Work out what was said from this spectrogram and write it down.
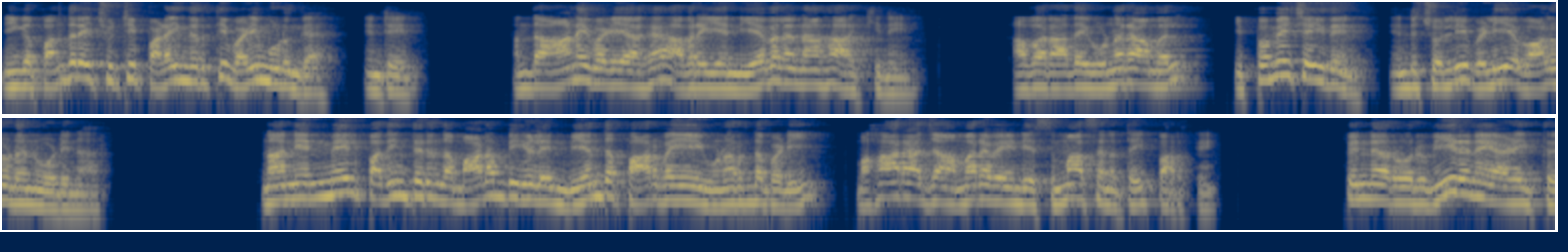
நீங்க பந்தலை சுற்றி படை நிறுத்தி வழி மூடுங்க என்றேன். அந்த ஆணை வழியாக அவரை என் ஏவலனாக ஆக்கினேன். அவர் அதை உணராமல் இப்பமே செய்தேன் என்று சொல்லி வெளியே வாளுடன் ஓடினார். நான் என்மேல் பதிந்திருந்த மாடம்பிகளின் வியந்த பார்வையை உணர்ந்தபடி மகாராஜா அமர வேண்டிய சிம்மாசனத்தை பார்த்தேன். பின்னர் ஒரு வீரனை அழைத்து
